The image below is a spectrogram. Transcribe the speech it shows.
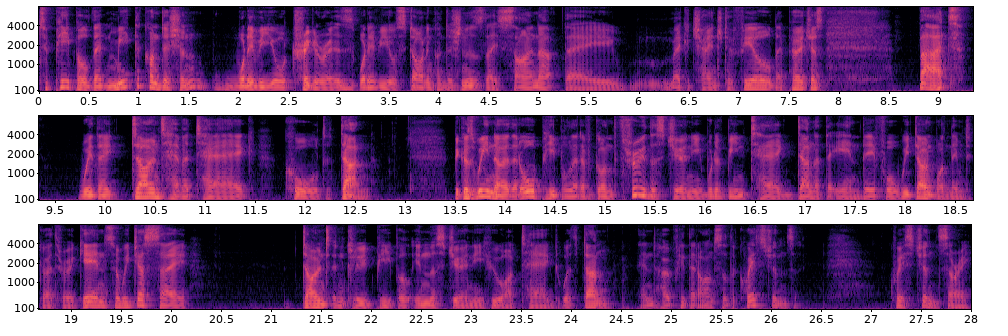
to people that meet the condition, whatever your trigger is, whatever your starting condition is, they sign up, they make a change to field, they purchase, but where they don't have a tag called done because we know that all people that have gone through this journey would have been tagged done at the end. Therefore, we don't want them to go through again. So we just say, don't include people in this journey who are tagged with done. And hopefully that answers the questions. Question, sorry.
